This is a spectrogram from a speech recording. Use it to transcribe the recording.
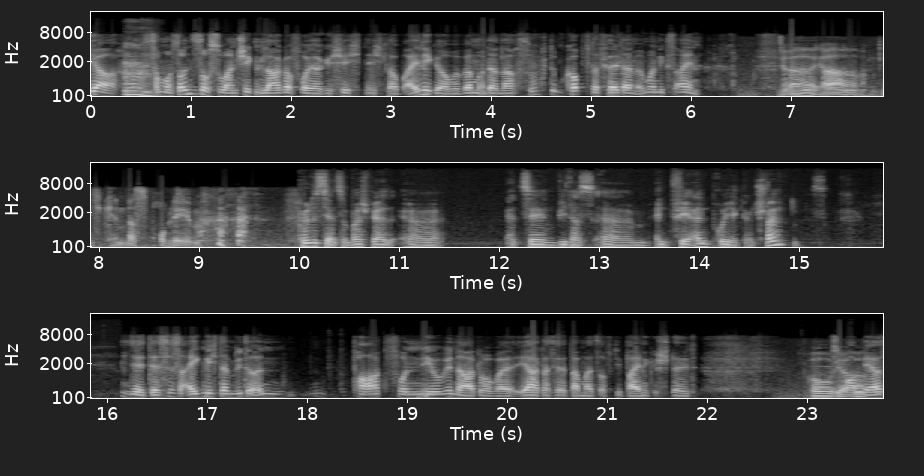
Ja, was haben wir sonst noch so an schicken Lagerfeuergeschichten? Ich glaube einige, aber wenn man danach sucht im Kopf, da fällt einem immer nichts ein. Ja, ja, ich kenne das Problem. Könntest ja zum Beispiel äh, erzählen, wie das ähm, NVN-Projekt entstanden ist. Ne, das ist eigentlich dann wieder ein Part von Neovenator, weil er hat das ja damals auf die Beine gestellt. Oh Es war, ja. mehr,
